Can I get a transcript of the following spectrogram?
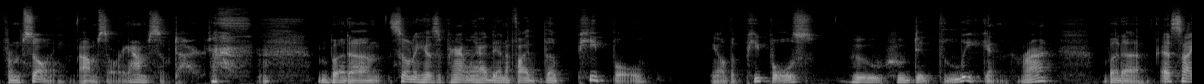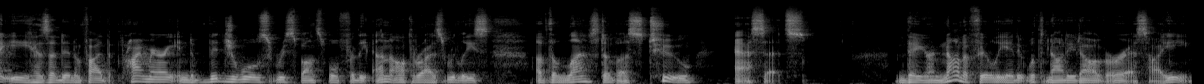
from Sony. I'm sorry, I'm so tired. but um, Sony has apparently identified the people, you know, the peoples who who did the leaking, right? But uh, SIE has identified the primary individuals responsible for the unauthorized release of The Last of Us 2 assets. They are not affiliated with Naughty Dog or SIE.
